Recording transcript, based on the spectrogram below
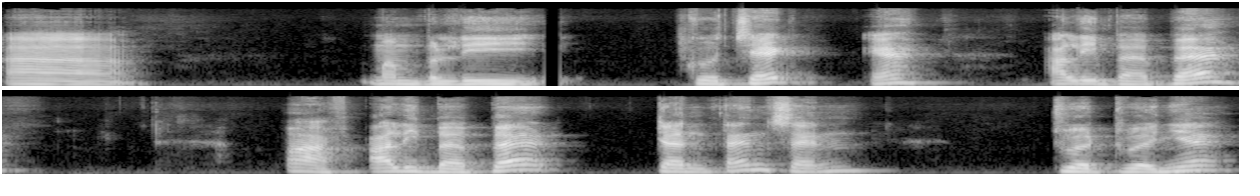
uh, membeli Gojek ya, Alibaba maaf, Alibaba dan Tencent dua-duanya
